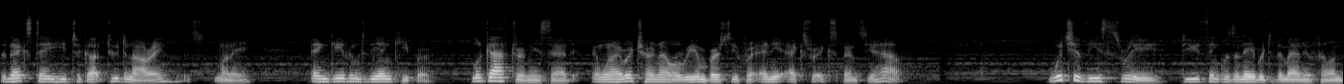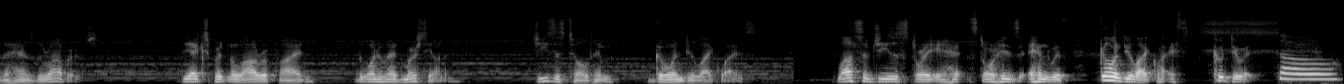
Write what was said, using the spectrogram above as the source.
The next day he took out two denarii, his money, and gave them to the innkeeper. Look after him, he said, and when I return I will reimburse you for any extra expense you have. Which of these three do you think was a neighbor to the man who fell into the hands of the robbers? The expert in the law replied, The one who had mercy on him. Jesus told him, Go and do likewise. Lots of Jesus story, stories end with, Go and do likewise. Go do it. So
